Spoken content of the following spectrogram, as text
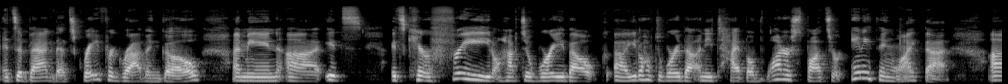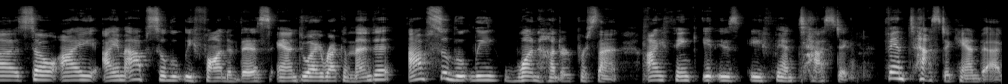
It's a bag that's great for grab and go. I mean, uh, it's it's carefree. You don't have to worry about uh, you don't have to worry about any type of water spots or anything like that. Uh, so I I am absolutely fond of this. And do I recommend it? Absolutely, 100%. I think it is a fantastic fantastic handbag.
